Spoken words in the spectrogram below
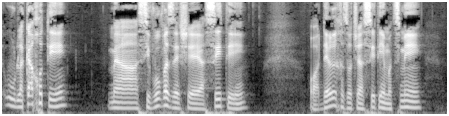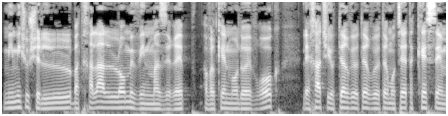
הוא לקח אותי מהסיבוב הזה שעשיתי, או הדרך הזאת שעשיתי עם עצמי, ממישהו שבהתחלה לא מבין מה זה ראפ, אבל כן מאוד אוהב רוק, לאחד שיותר ויותר ויותר מוצא את הקסם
